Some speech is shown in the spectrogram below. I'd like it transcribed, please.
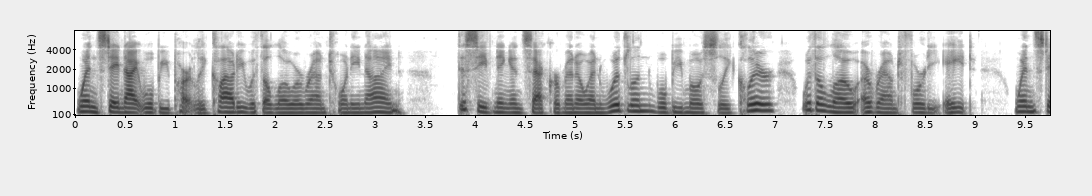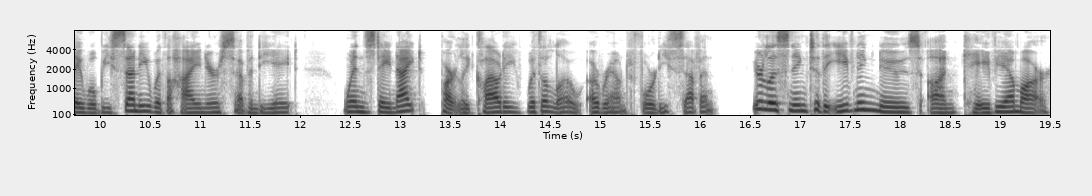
Wednesday night will be partly cloudy with a low around 29. This evening in Sacramento and Woodland will be mostly clear with a low around 48. Wednesday will be sunny with a high near 78. Wednesday night, partly cloudy with a low around 47. You're listening to the evening news on KVMR.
